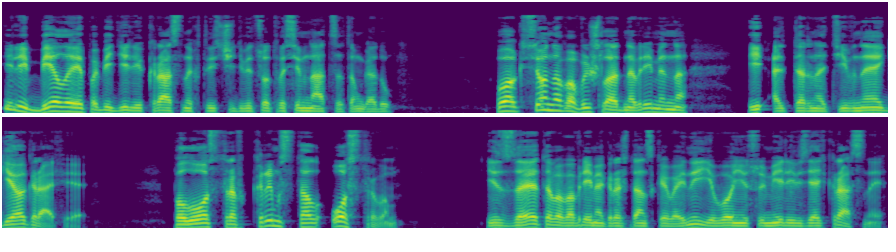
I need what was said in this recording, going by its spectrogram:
или белые победили красных в 1918 году. У Аксенова вышла одновременно и альтернативная география полуостров Крым стал островом. Из-за этого во время гражданской войны его не сумели взять красные.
